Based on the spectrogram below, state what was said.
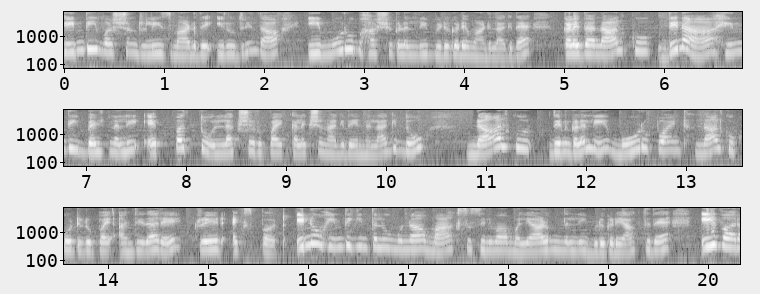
ಹಿಂದಿ ವರ್ಷನ್ ರಿಲೀಸ್ ಮಾಡದೇ ಇರುವುದರಿಂದ ಈ ಮೂರು ಭಾಷೆಗಳಲ್ಲಿ ಬಿಡುಗಡೆ ಮಾಡಲಾಗಿದೆ. ಕಳೆದ ನಾಲ್ಕು ದಿನ ಹಿಂದಿ ಬೆಲ್ಟ್ನಲ್ಲಿ ಎಪ್ಪತ್ತು ಲಕ್ಷ ರೂಪಾಯಿ ಕಲೆಕ್ಷನ್ ಆಗಿದೆ ಎನ್ನಲಾಗಿದ್ದು ನಾಲ್ಕು ದಿನಗಳಲ್ಲಿ ಮೂರು ಪಾಯಿಂಟ್ ನಾಲ್ಕು ಕೋಟಿ ರೂಪಾಯಿ ಅಂತಿದ್ದಾರೆ ಟ್ರೇಡ್ ಎಕ್ಸ್ಪರ್ಟ್. ಇನ್ನು ಹಿಂದಿಗಿಂತಲೂ ಮುನ್ನ ಮಾರ್ಕ್ಸ್ ಸಿನಿಮಾ ಮಲಯಾಳಂನಲ್ಲಿ ಬಿಡುಗಡೆಯಾಗ್ತಿದೆ. ಈ ವಾರ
